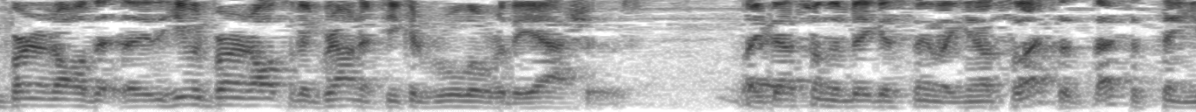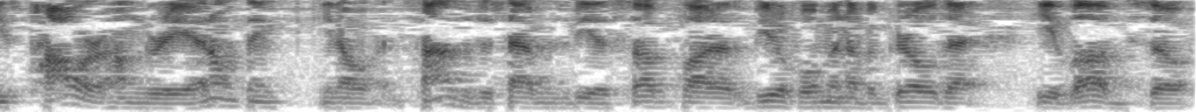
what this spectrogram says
burn it all. He would burn it all to the ground if he could rule over the ashes. Like Right. that's one of the biggest things. Like you know, so that's a that's a thing. He's power hungry. I don't think you know. Sansa just happens to be a subplot, of a beautiful woman of a girl that he loved. So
